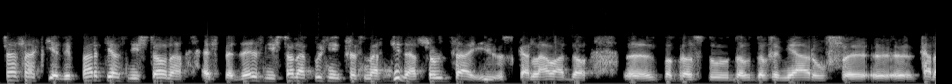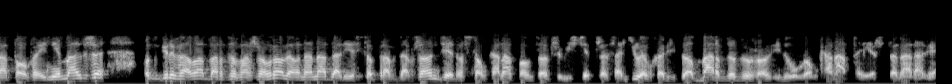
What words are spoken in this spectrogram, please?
w czasach, kiedy partia zniszczona, SPD zniszczona później przez Martina Schulza i skarlała do y, po prostu do, do wymiarów y, kanapowej niemalże, odgrywała bardzo ważną rolę. Ona nadal jest co prawda w rządzie, no z tą kanapą to oczywiście przesadziłem, chodzi tu o bardzo dużą i długą kanapę jeszcze na razie.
